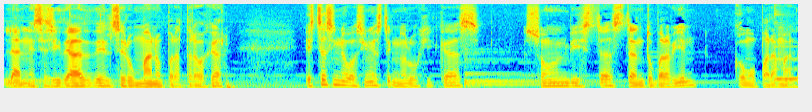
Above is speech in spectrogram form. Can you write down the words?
la necesidad del ser humano para trabajar. Estas innovaciones tecnológicas son vistas tanto para bien como para mal.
